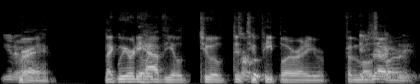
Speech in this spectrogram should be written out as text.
you know. Right. Like we already so, have the two the two people already for the most exactly. part.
